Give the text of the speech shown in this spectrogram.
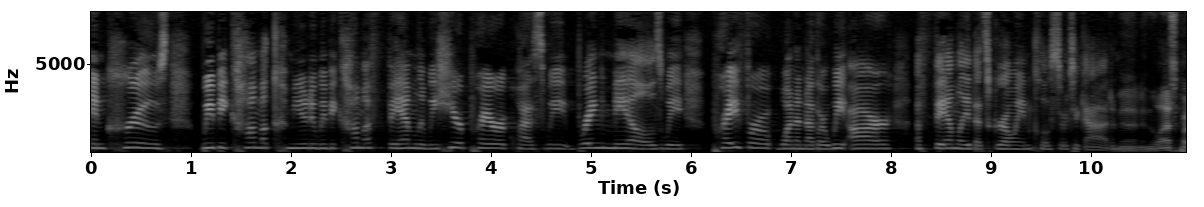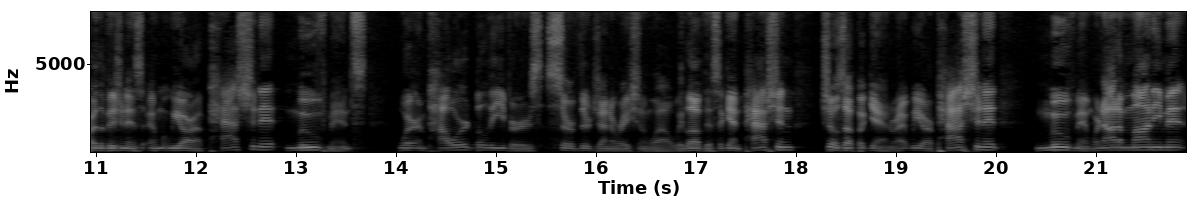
in crews, we become a community, we become a family, we hear prayer requests, we bring meals, we pray for one another. We are a family that's growing closer to God. Amen. And the last part of the vision is and we are a passionate movement where empowered believers serve their generation well. We love this. Again, passion shows up again, right? We are a passionate movement. We're not a monument.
